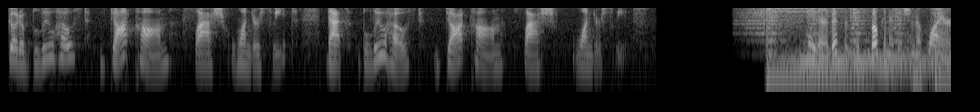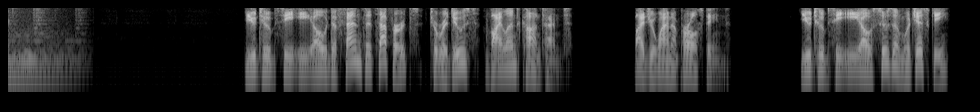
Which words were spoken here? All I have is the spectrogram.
Go to bluehost.com slash wondersuite. That's bluehost.com slash wondersuite. Hey there, this is the spoken edition of Wired. YouTube CEO defends its efforts to reduce violent content. By Joanna Pearlstein. YouTube CEO Susan Wojcicki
